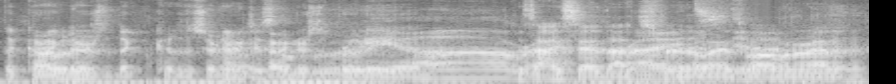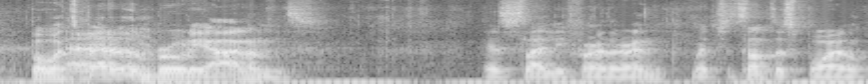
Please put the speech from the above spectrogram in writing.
the characters, the, the surname of the Characters characters called is Brody. Yeah. Ah, Because right. I said that Right, straight away as well yeah. when I read it. But what's better Um, than Brody Island is slightly further in, which it's not to spoil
